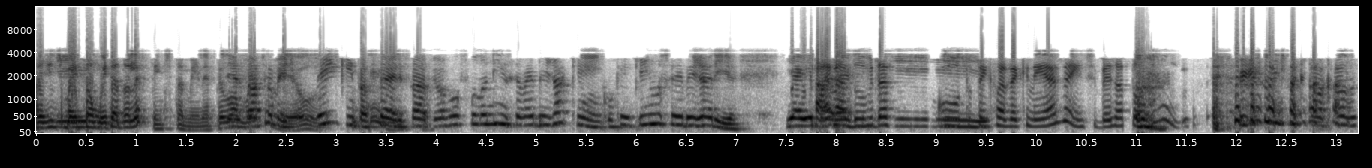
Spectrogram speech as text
Mas, gente, mas são muito adolescentes também, né? Pelo amor de Exatamente. Deus. Bem quinta Que série, isso? sabe? Ó, fulaninho, você vai beijar quem? Com quem, quem você beijaria? E aí Sai na parece dúvida, que... Guto tem que fazer que nem a gente, beija todo mundo. A tá naquela casa?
